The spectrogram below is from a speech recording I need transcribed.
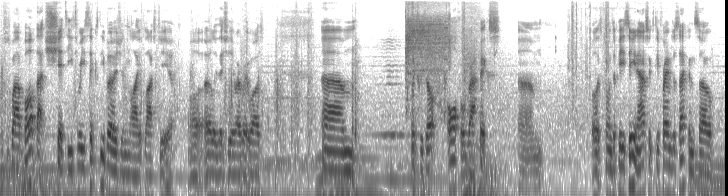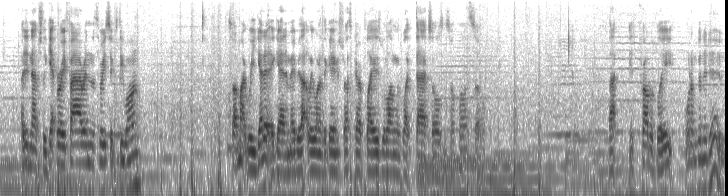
Which is why I bought that shitty 360 version like last year, or early this year, whatever it was. Um, which was awful graphics. Um, well, it's coming to PC now, 60 frames a second, so I didn't actually get very far in the 361. So I might re-get it again, and maybe that'll be one of the games Throthgar plays along with like Dark Souls and so forth. So that is probably what I'm gonna do.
